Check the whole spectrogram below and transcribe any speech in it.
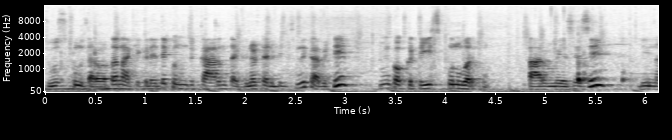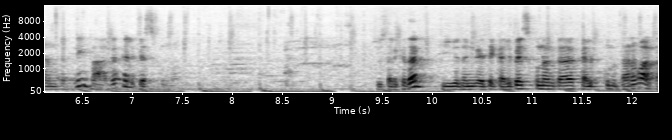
చూసుకున్న తర్వాత నాకు ఇక్కడైతే కొంచెం కారం తగ్గినట్టు అనిపించింది కాబట్టి ఇంకొక టీ స్పూన్ వరకు కారం వేసేసి దీన్ని అంతటిని బాగా కలిపేసుకుందాం. చూసారు కదా? ఈ విధంగా అయితే కలిపేసుకున్నాం కదా. కలుపుకున్న తర్వాత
